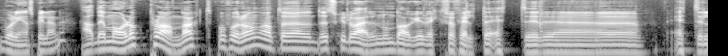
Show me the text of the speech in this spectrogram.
Vålerenga-spillerne. Ja, det var nok planlagt på forhånd at eh, det skulle være noen dager vekk fra feltet etter eh, etter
